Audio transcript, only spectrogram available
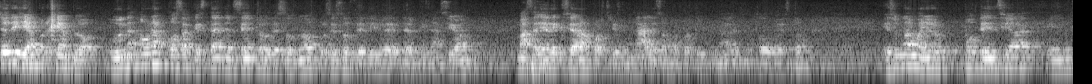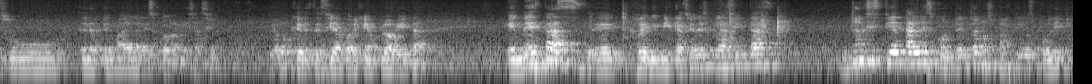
Yo diría, por ejemplo, una, una, cosa que está en el centro de esos nuevos procesos de libre determinación, más allá de que se hagan por tribunales o no por tribunales o todo esto, es una mayor potencia en, su, en el tema de la descolonización. Yo lo que les decía, por ejemplo, ahorita, en estas reivindicaciones clásicas no existía tal descontento en los partidos políticos,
